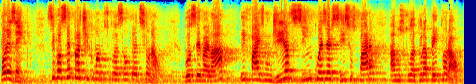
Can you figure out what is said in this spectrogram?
Por exemplo, se você pratica uma musculação tradicional, você vai lá e faz num dia cinco exercícios para a musculatura peitoral.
